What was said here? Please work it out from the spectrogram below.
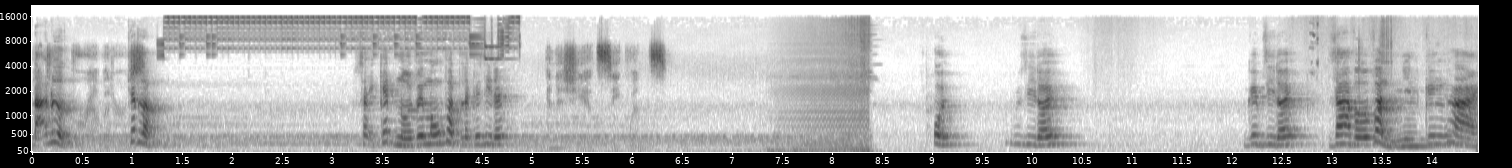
đã được thiết lập. Sẽ kết nối với mẫu vật là cái gì đấy? Ôi, cái gì đấy? Game gì đấy? Da vớ vẩn nhìn kinh hài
